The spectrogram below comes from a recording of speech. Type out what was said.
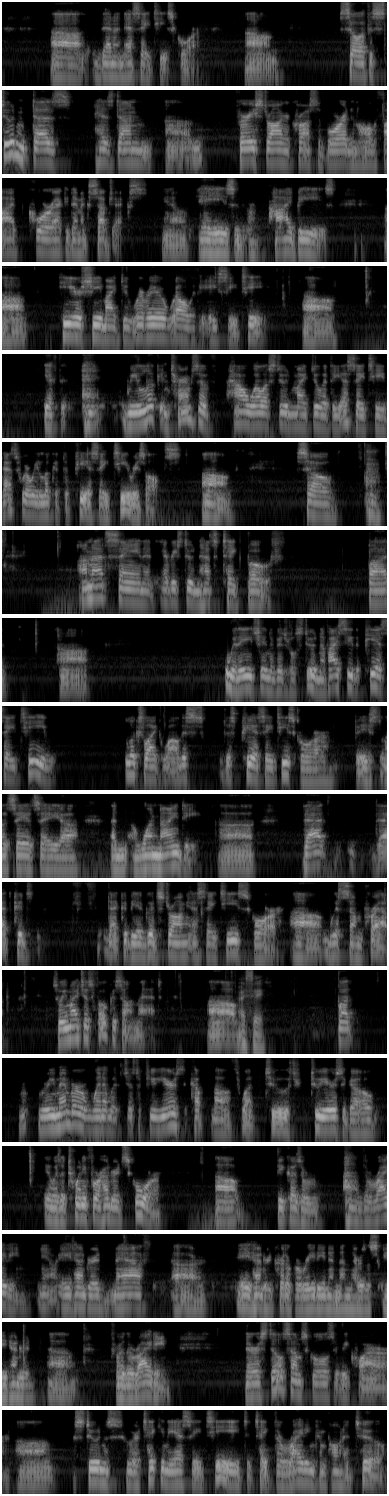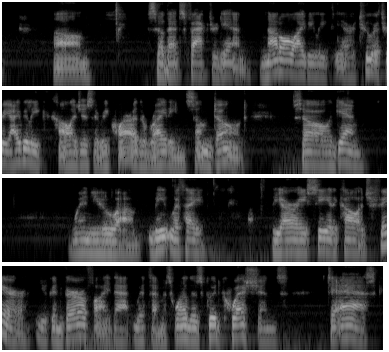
uh, than an SAT score. Um, so if a student does has done um, very strong across the board in all the five core academic subjects, you know, A's and high B's, uh, he or she might do very well with the ACT. Uh, if the, we look in terms of how well a student might do at the SAT, that's where we look at the PSAT results. Um, so I'm not saying that every student has to take both, but uh, with each individual student, if I see the PSAT looks like, well, this this PSAT score based, let's say it's a uh, a, a 190, uh, that that could that could be a good strong SAT score uh, with some prep. So we might just focus on that. Um, I see. But remember when it was just a few years, a couple, uh, what, two, two years ago, it was a 2400 score uh, because of uh, the writing, you know, 800 math, uh, 800 critical reading, and then there was 800 uh, for the writing. There are still some schools that require um, students who are taking the SAT to take the writing component too. Um, so that's factored in. Not all Ivy League, there are two or three Ivy League colleges that require the writing, some don't. So again, when you uh, meet with a the RAC at a college fair, you can verify that with them. It's one of those good questions to ask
